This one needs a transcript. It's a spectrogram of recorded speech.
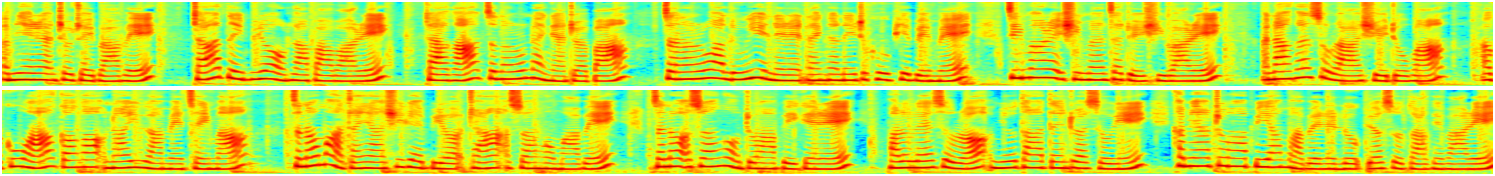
အမြဲတမ်းအထုပ်ထိပ်ပါပဲ။ဒါအသိပြီးတော့လှပပါတယ်။ဒါကကျွန်တော်တို့နိုင်ငံအတွက်ပါ။ ကျွန်တော်တို့ကလူရည်နေတဲ့နိုင်ငံလေးတစ်ခုဖြစ်ပေမဲ့ကြီးမားတဲ့ရှိမှန်းချက်တွေရှိပါတယ်။အနာဂတ်ဆိုတာရှေ့တို့ပါ။အခုကကောင်းကောင်းအနားယူရမယ့်ချိန်မှာကျွန်တော်မှတရားရှိခဲ့ပြီးတော့ဒါကအစွမ်းကုန်ပါပဲကျွန်တော်အစွမ်းကုန်တွန်းအားပေးခဲ့တယ်ဘာလို့လဲဆိုတော့အမျိုးသားအသင်းအတွက်ဆိုရင်ခမည်းတွန်းအားပေးရမှာပဲလေလို့ပြောဆိုသွားခဲ့ပါတယ်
